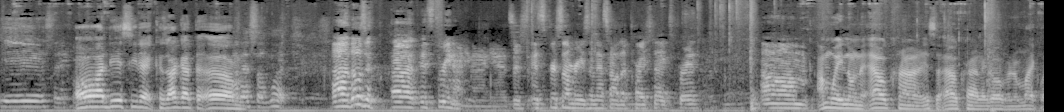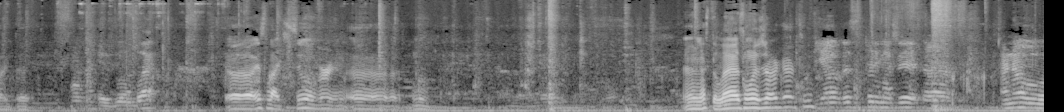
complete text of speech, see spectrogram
Yeah, say Oh, I did see that because I got the um. That's so much. Uh, those are uh, it's three ninety nine. Yeah, it's just, it's for some reason that's how the price tags print. Um, I'm waiting on the Alcron. It's an Alcron to go over the mic like that. It's blue and black. Uh, it's like silver and uh blue. And that's the last ones y'all got too. yo, this is pretty much it. Uh, I know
